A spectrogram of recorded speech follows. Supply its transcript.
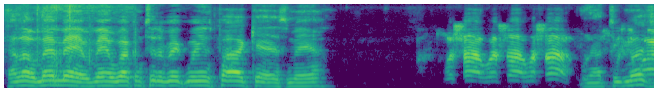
Hello, man, man, man. Welcome to the Rick Williams podcast, man. What's up? What's up? What's up? Not too much,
